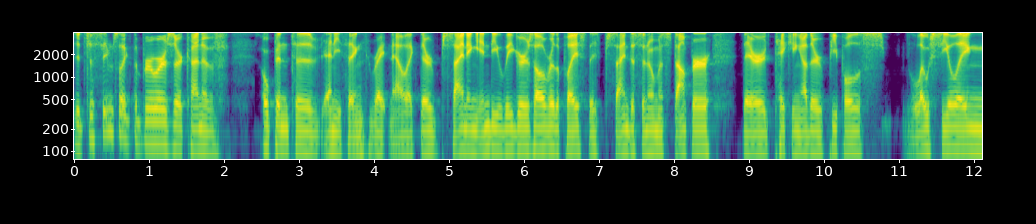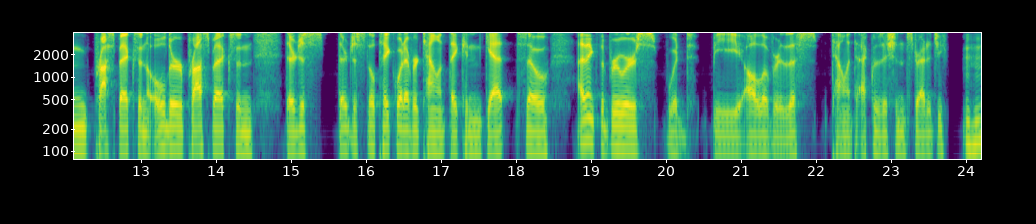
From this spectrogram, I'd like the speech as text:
It just seems like the Brewers are kind of open to anything right now. Like they're signing indie leaguers all over the place. They signed a Sonoma Stomper. They're taking other people's low ceiling prospects and older prospects and they're just they're just still take whatever talent they can get. So I think the Brewers would be all over this talent acquisition strategy. Mm-hmm.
